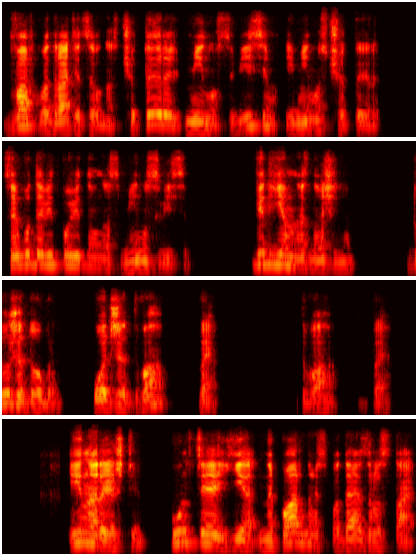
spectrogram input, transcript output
2 в квадраті це у нас 4, мінус 8 і мінус 4. Це буде відповідно у нас мінус 8. Від'ємне значення. Дуже добре. Отже, 2b. 2b. І нарешті функція є непарною, спадає, зростає.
